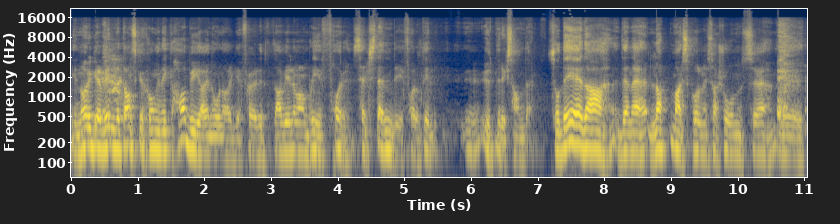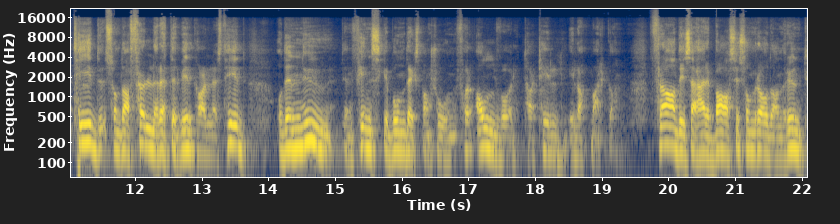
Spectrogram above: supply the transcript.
I Norge ville danskekongen ikke ha byer i Nord-Norge, for da ville man bli for selvstendig i forhold til utenrikshandelen. utenrikshandel. Så det er da denne lappmarkskolonisasjonens eh, tid, som da følger etter Birkarlenes tid. Og det er nå den finske bondeekspansjonen for alvor tar til i Lappmarka. Fra disse her basisområdene rundt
